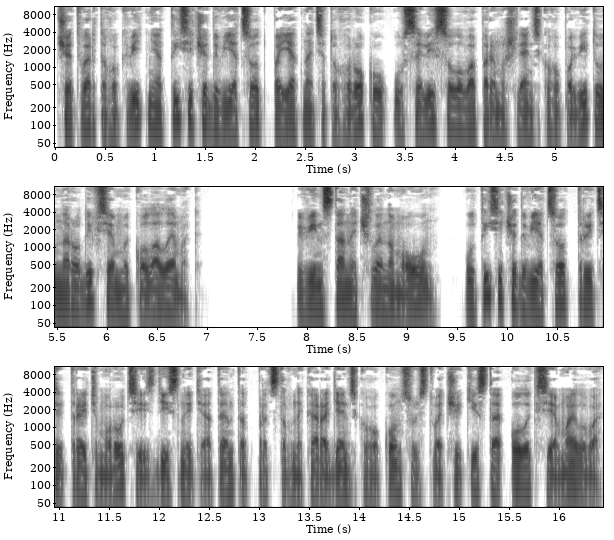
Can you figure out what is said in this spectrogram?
4 квітня 1915 року у селі Солова Перемишлянського повіту народився Микола Лемик. Він стане членом ОУН. У 1933 році здійснить атентат представника радянського консульства чекіста Олексія Майлова,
